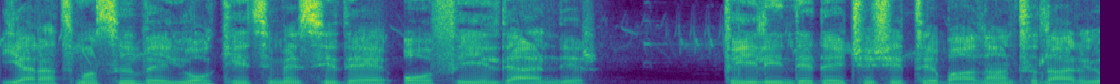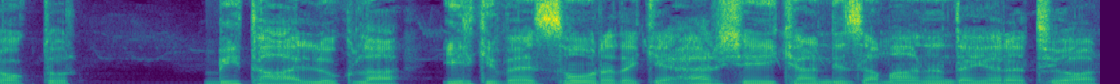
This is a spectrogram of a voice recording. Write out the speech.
Yaratması ve yok etmesi de o fiildendir. Fiilinde de çeşitli bağlantılar yoktur. Bir taallukla ilk ve sonradaki her şeyi kendi zamanında yaratıyor.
